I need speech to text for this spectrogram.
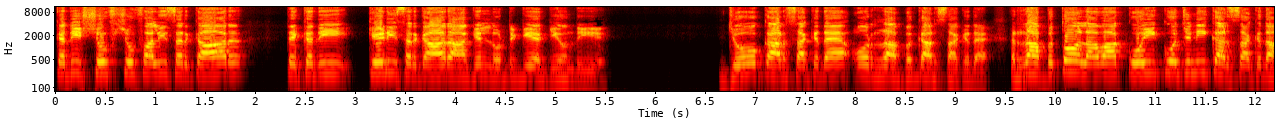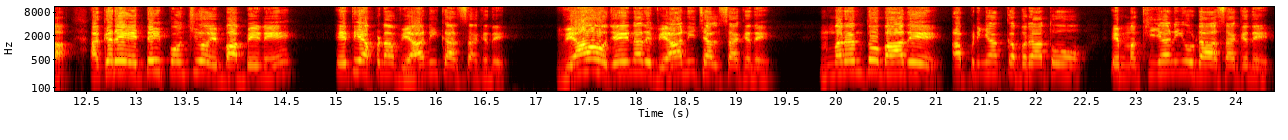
ਕਦੀ ਸ਼ੁਫ ਸ਼ੁਫ ਵਾਲੀ ਸਰਕਾਰ ਤੇ ਕਦੀ ਕਿਹੜੀ ਸਰਕਾਰ ਆ ਕੇ ਲੁੱਟ ਕੇ ਅੱਗੇ ਹੁੰਦੀ ਏ। ਜੋ ਕਰ ਸਕਦਾ ਹੈ, ਉਹ ਰੱਬ ਕਰ ਸਕਦਾ ਹੈ। ਰੱਬ ਤੋਂ ਇਲਾਵਾ ਕੋਈ ਕੁਝ ਨਹੀਂ ਕਰ ਸਕਦਾ। ਅਗਰ ਇਹ ਐਡੇ ਹੀ ਪਹੁੰਚੇ ਹੋਏ ਬਾਬੇ ਨੇ, ਇਹ ਤੇ ਆਪਣਾ ਵਿਆਹ ਨਹੀਂ ਕਰ ਸਕਦੇ। ਵਿਆਹ ਹੋ ਜਾਏ, ਇਹਨਾਂ ਦੇ ਵਿਆਹ ਨਹੀਂ ਚੱਲ ਸਕਦੇ। ਮਰਨ ਤੋਂ ਬਾਅਦ ਇਹ ਆਪਣੀਆਂ ਕਬਰਾਂ ਤੋਂ ਇਹ ਮੱਖੀਆਂ ਨਹੀਂ ਉਡਾ ਸਕਦੇ।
